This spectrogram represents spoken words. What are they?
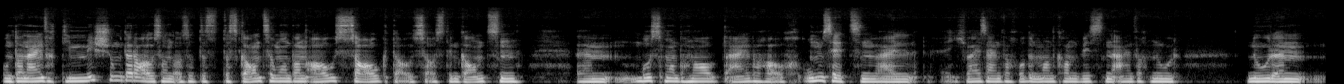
und dann einfach die Mischung daraus, also das, das Ganze, wo man dann aussaugt aus, aus dem Ganzen, ähm, muss man dann halt einfach auch umsetzen, weil ich weiß einfach, oder man kann Wissen einfach nur nur ähm,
